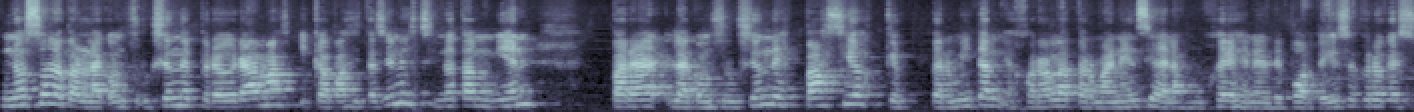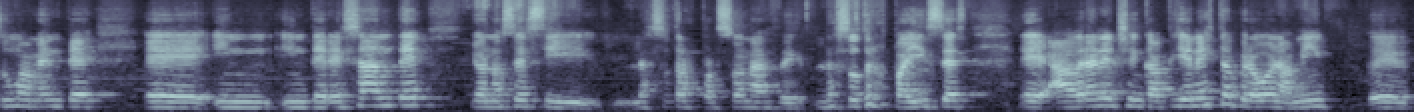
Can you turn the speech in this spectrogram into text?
no solo para la construcción de programas y capacitaciones, sino también para la construcción de espacios que permitan mejorar la permanencia de las mujeres en el deporte. Y eso creo que es sumamente eh, interesante. Yo no sé si las otras personas de los otros países eh, habrán hecho hincapié en esto, pero bueno, a mí, eh,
